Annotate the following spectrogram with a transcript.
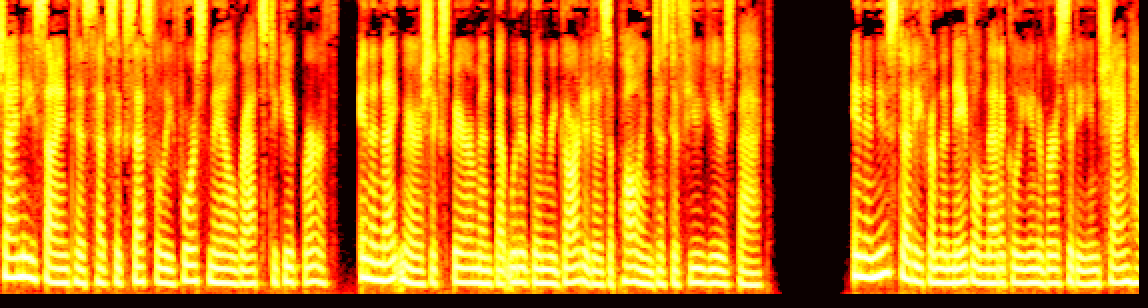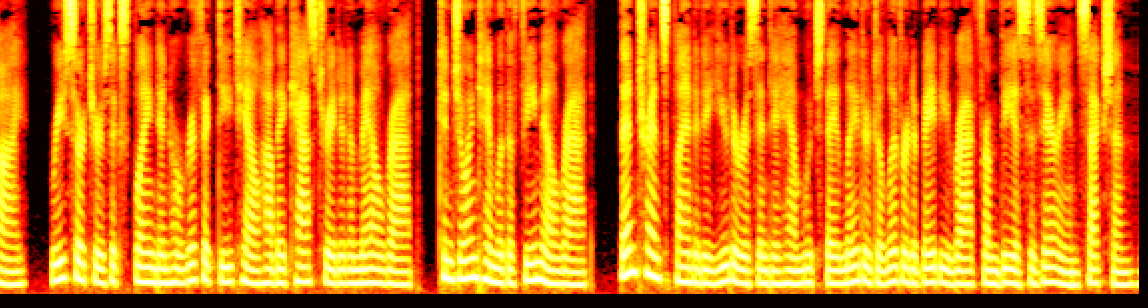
Chinese scientists have successfully forced male rats to give birth, in a nightmarish experiment that would have been regarded as appalling just a few years back. In a new study from the Naval Medical University in Shanghai, researchers explained in horrific detail how they castrated a male rat, conjoined him with a female rat, then transplanted a uterus into him, which they later delivered a baby rat from via caesarean section.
